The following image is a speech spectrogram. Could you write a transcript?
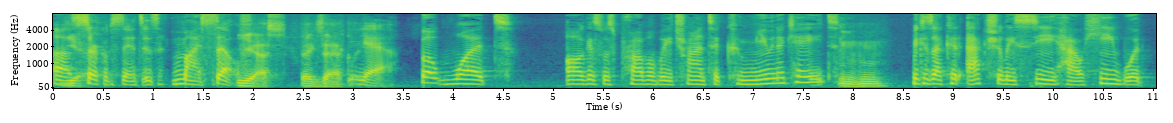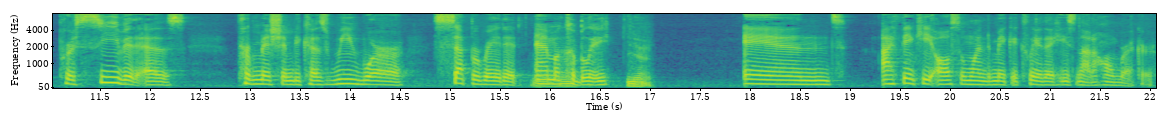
uh, yeah. circumstance is myself. Yes, exactly. Yeah. But what August was probably trying to communicate, because I could actually see how he would perceive it as permission because we were separated amicably. Yeah. And I think he also wanted to make it clear that he's not a homewrecker,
